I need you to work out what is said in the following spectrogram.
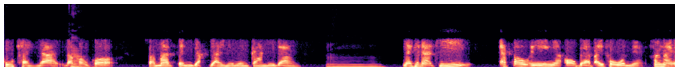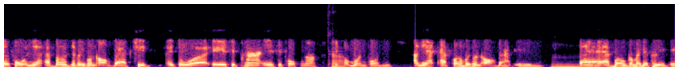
คู่แข่งได้ แล้วครับเขาก็สามารถเป็นยักษ์ใหญ่ในวงการนี้ได้อืมในขณะที่ Apple เองเนี่ยออกแบบ iPhone เนี่ยข้างใน iPhone เนี่ย Apple จะเป็นคนออกแบบชิปไอตัว A15 A16 เนาะที่ประมวลผล อันเนี้ย Apple เป็นคนออกแบบเองอืมแต่ Apple ก็ไม่ได้ผลิตเอ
